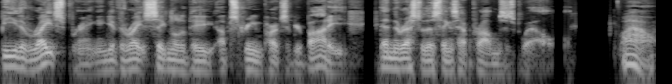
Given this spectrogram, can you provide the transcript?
be the right spring and give the right signal to the upstream parts of your body, then the rest of those things have problems as well. Wow.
